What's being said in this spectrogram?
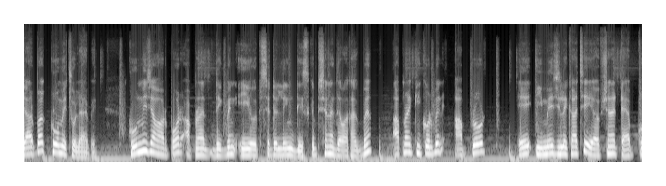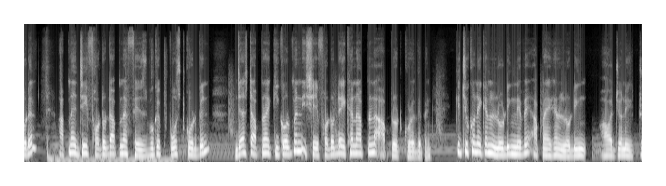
যার পর ক্রমে চলে যাবেন। ক্রমে যাওয়ার পর আপনারা দেখবেন এই ওয়েবসাইটের লিঙ্ক ডিসক্রিপশনে দেওয়া থাকবে। আপনারা কি করবেন? আপলোড এ ইমেজ লেখা আছে, এই অপশানে ট্যাপ করে আপনার যেই ফটোটা আপনার ফেসবুকে পোস্ট করবেন জাস্ট আপনারা কি করবেন? সেই ফটোটা এখানে আপনারা আপলোড করে দেবেন। কিছুক্ষণ এখানে লোডিং নেবে, আপনার এখানে লোডিং হওয়ার জন্য একটু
